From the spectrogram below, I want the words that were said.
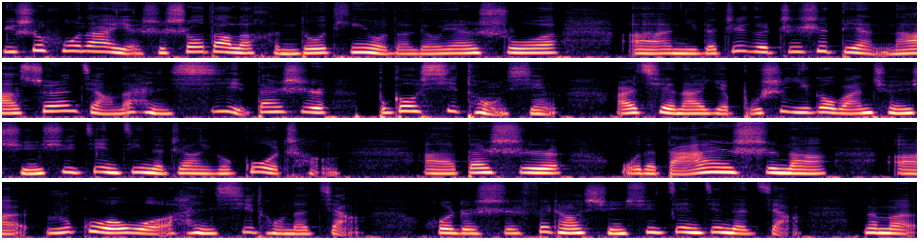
于是乎呢，也是收到了很多听友的留言，说啊，你的这个知识点呢，虽然讲得很细，但是不够系统性，而且呢，也不是一个完全循序渐进的这样一个过程啊。但是我的答案是呢，呃，如果我很系统的讲，或者是非常循序渐进的讲，那么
